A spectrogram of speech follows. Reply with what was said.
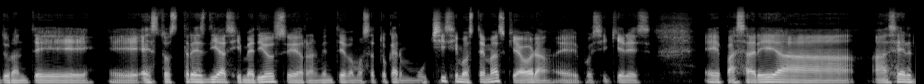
durante estos tres días y medios, realmente vamos a tocar muchísimos temas que ahora, pues si quieres, pasaré a, a hacer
